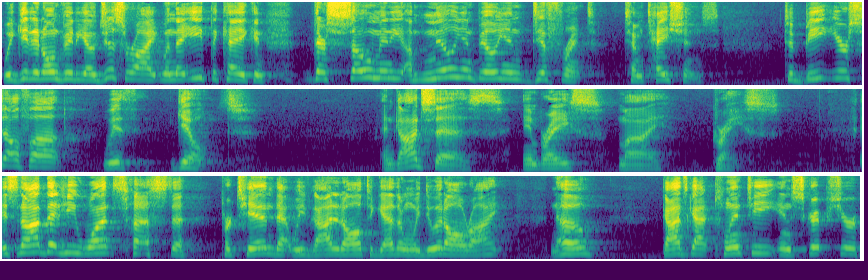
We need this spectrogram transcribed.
we get it on video just right when they eat the cake. And there's so many, a million billion different temptations to beat yourself up with guilt. And God says, embrace my grace. It's not that He wants us to pretend that we've got it all together and we do it all right. No. God's got plenty in Scripture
